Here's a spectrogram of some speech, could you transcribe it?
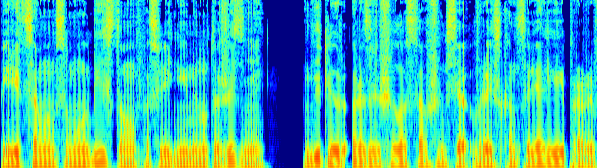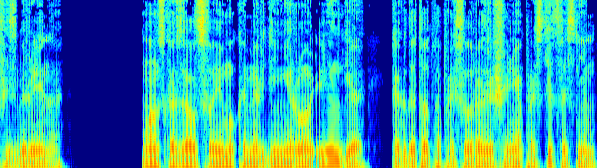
Перед самым самоубийством в последние минуты жизни Гитлер разрешил оставшимся в рейхсканцелярии прорыв из Берлина. Он сказал своему камердинеру Линге, когда тот попросил разрешения проститься с ним,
